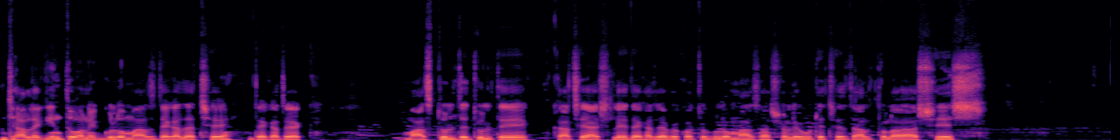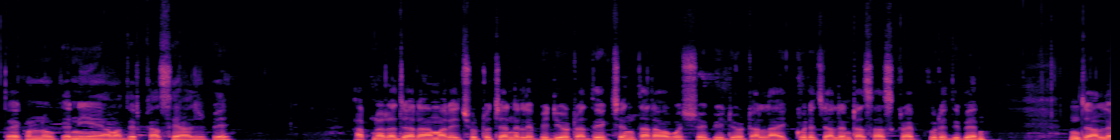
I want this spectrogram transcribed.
জালে কিন্তু অনেকগুলো মাছ দেখা যাচ্ছে। দেখা যাক। মাছ তুলতে তুলতে কাছে আসলে দেখা যাবে কতগুলো মাছ আসলে উঠেছে। জাল তোলা শেষ। তো এখন নৌকা নিয়ে আমাদের কাছে আসবে। আপনারা যারা আমার এই ছোট চ্যানেলে ভিডিওটা দেখছেন, তারা অবশ্যই ভিডিওটা লাইক করে চ্যানেলটা সাবস্ক্রাইব করে দিবেন। জালে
